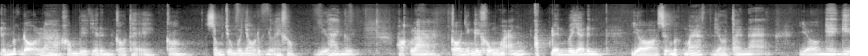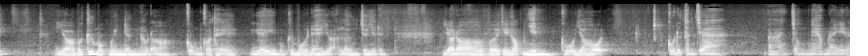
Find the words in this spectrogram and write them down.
đến mức độ là không biết gia đình có thể còn sống chung với nhau được nữa hay không giữa hai người hoặc là có những cái khủng hoảng ập đến với gia đình do sự mất mát do tai nạn do nghề nghiệp do bất cứ một nguyên nhân nào đó cũng có thể gây một cái mối đe dọa lớn cho gia đình do đó với cái góc nhìn của giáo hội của đức thánh cha à, trong ngày hôm nay đó,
